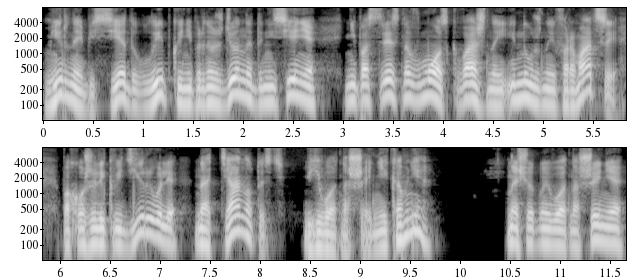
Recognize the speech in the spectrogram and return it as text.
мирная беседа, улыбка, непринужденное донесение непосредственно в мозг важной и нужной информации, похоже, ликвидировали натянутость в его отношении ко мне. Насчет моего отношения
